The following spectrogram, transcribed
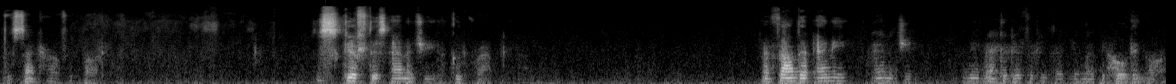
at the center of your body. Just give this energy a good grounding. And found that any energy, any negativity that you might be holding on,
